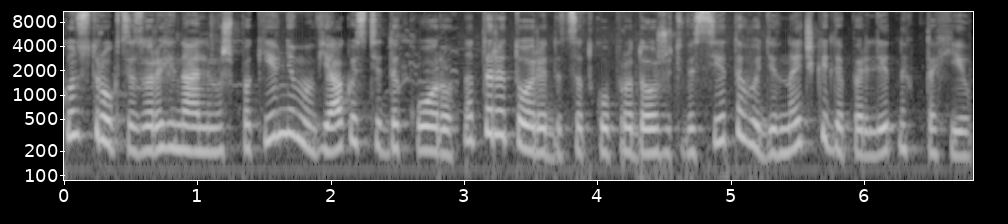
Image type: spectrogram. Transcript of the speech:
Конструкція з оригінальними шпаківнями в якості декору. На території дитсадку продовжують висіти годівнички для перелітних птахів.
